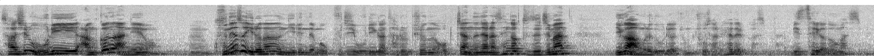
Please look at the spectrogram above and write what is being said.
사실 우리 안건은 아니에요. 음, 군에서 일어나는 일인데 뭐 굳이 우리가 다룰 필요는 없지 않느냐는 생각도 들지만 이거 아무래도 우리가 좀 조사를 해야 될 것 같습니다. 미스테리가 너무 많습니다.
